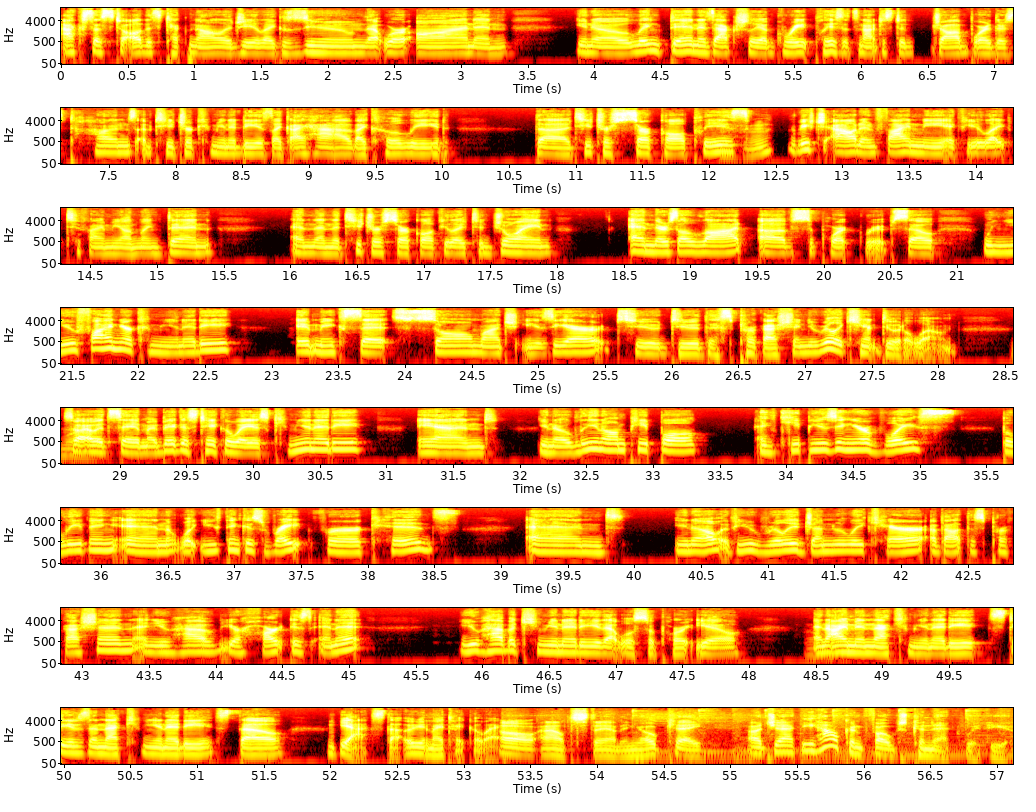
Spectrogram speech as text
access to all this technology like Zoom that we're on and you know, LinkedIn is actually a great place. It's not just a job board. There's tons of teacher communities like I have. I co-lead the teacher circle. Please Mhm. reach out and find me if you like to find me on LinkedIn and then the teacher circle if you like to join. And there's a lot of support groups. So when you find your community, it makes it so much easier to do this profession. You really can't do it alone. So I would say my biggest takeaway is community and, you know, lean on people and keep using your voice, believing in what you think is right for kids. And, you know, if you really genuinely care about this profession and you have your heart is in it, you have a community that will support you. And I'm in that community. Steve's in that community. So, yes, that would be my takeaway. Oh, outstanding. Okay. Uh, Jackie, how can folks connect with you?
